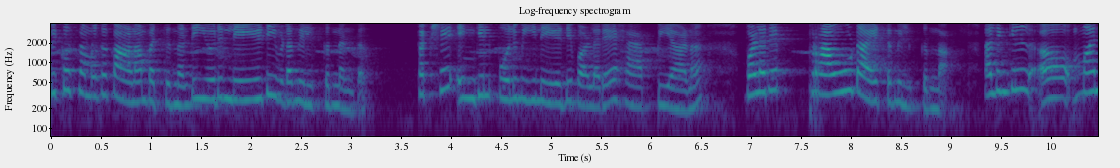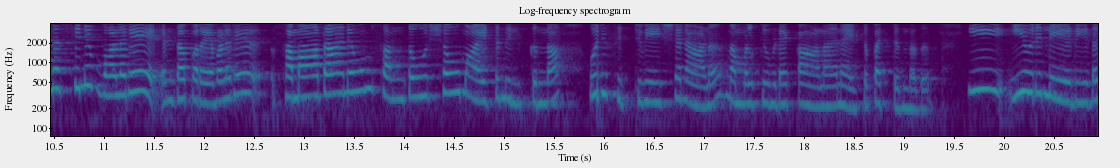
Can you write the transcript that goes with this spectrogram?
ബിക്കോസ് നമ്മൾക്ക് കാണാൻ പറ്റുന്നുണ്ട്. ഈ ഒരു ലേഡി ഇവിടെ നിൽക്കുന്നുണ്ട്. പക്ഷേ എങ്കിൽ പോലും ഈ ലേഡി വളരെ ഹാപ്പിയാണ് വളരെ പ്രൗഡായിട്ട് നിൽക്കുന്ന. അല്ലെങ്കിൽ മനസ്സിന് വളരെ എന്താ പറയുക വളരെ സമാധാനവും സന്തോഷവുമായിട്ട് നിൽക്കുന്ന ഒരു സിറ്റുവേഷനാണ് നമ്മൾക്കിവിടെ കാണാനായിട്ട് പറ്റുന്നത്. ഈ ഈ ഒരു ലേഡിയുടെ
